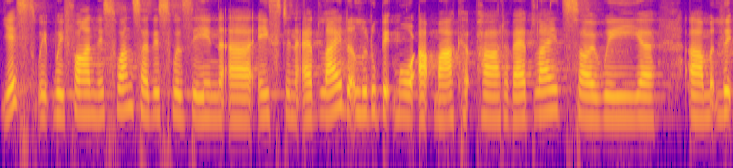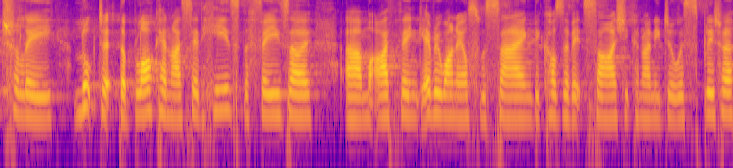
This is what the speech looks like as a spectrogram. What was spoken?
Yes, we, we, find this one. So this was in uh, Eastern Adelaide, a little bit more upmarket part of Adelaide. So we uh, um, literally looked at the block and I said, here's the feaso. Um, I think everyone else was saying because of its size, you can only do a splitter.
